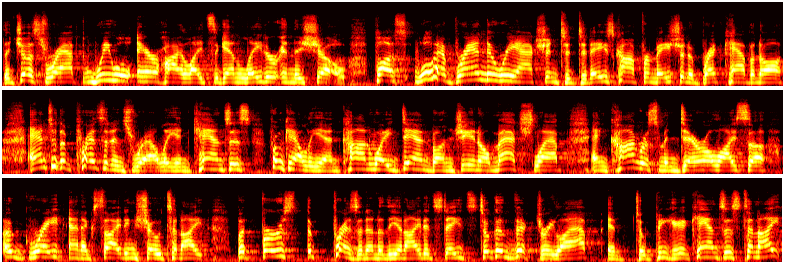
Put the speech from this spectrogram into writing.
that just wrapped, we will air highlights again later in the show. Plus, we'll have brand new reaction to today's confirmation of Brett Kavanaugh and to the president's rally in Kansas from Kellyanne Conway, Dan Bongino, Matt Schlapp, and Congressman Darrell Issa. A great and exciting show tonight. But first, the president of the United States took a victory lap in Topeka, Kansas tonight,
